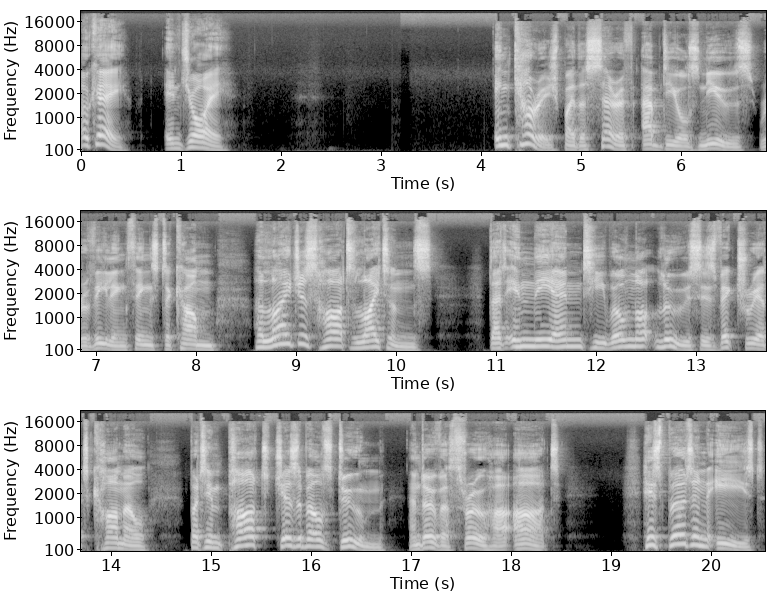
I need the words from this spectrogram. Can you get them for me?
Okay, enjoy. Encouraged by the Seraph Abdiel's news revealing things to come, Elijah's heart lightens, that in the end he will not lose his victory at Carmel, but impart Jezebel's doom and overthrow her art. His burden eased,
